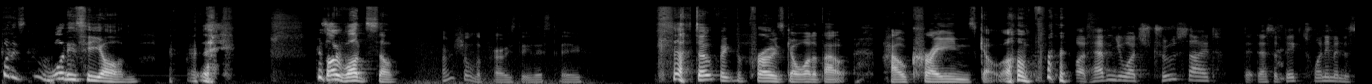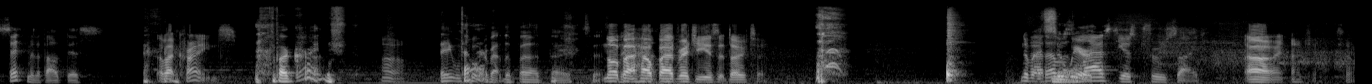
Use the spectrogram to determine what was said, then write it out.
What is? What is he on? Because I want some. I'm sure the pros do this too. I don't think the pros go on about how cranes go up. But haven't you watched TrueSight? Th- There's a big 20 minute segment about this. About cranes. about cranes. Oh. They were talking about the bird though. so- Not about how bad Reggie is at Dota. No, but Uh, that was weird. last year's TrueSight. Alright, okay. Sorry.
